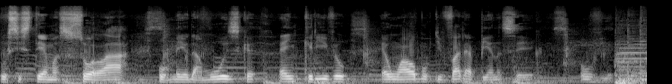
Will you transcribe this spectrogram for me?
o sistema solar por meio da música. É incrível, é um álbum que vale a pena ser ouvido.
